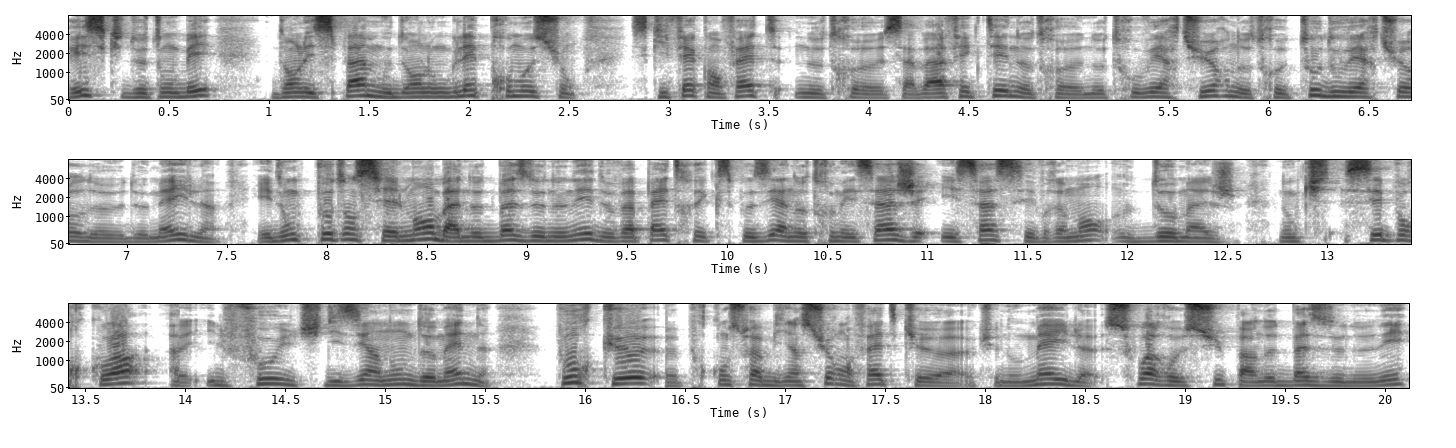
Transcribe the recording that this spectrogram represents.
risquent de tomber dans les spams ou dans l'onglet promotion. Ce qui fait qu'en fait, notre, ça va affecter notre, notre ouverture, notre taux d'ouverture de, de mail et donc potentiellement, bah, notre base de données ne va pas être exposée à notre message, et ça c'est vraiment dommage. Donc c'est pourquoi euh, il faut utiliser un nom de domaine pour que euh, pour qu'on soit bien sûr en fait que, euh, que nos mails soient reçus par notre base de données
